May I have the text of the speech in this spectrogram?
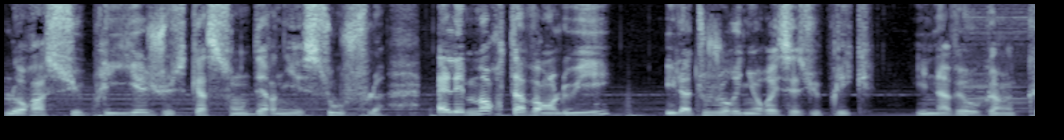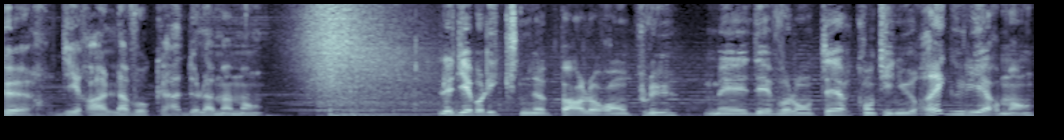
l'aura supplié jusqu'à son dernier souffle. Elle est morte avant lui, il a toujours ignoré ses suppliques. Il n'avait aucun cœur, dira l'avocat de la maman. Les diaboliques ne parleront plus, mais des volontaires continuent régulièrement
